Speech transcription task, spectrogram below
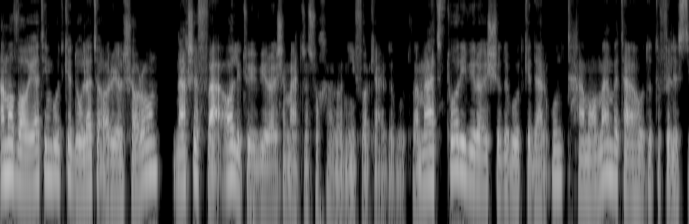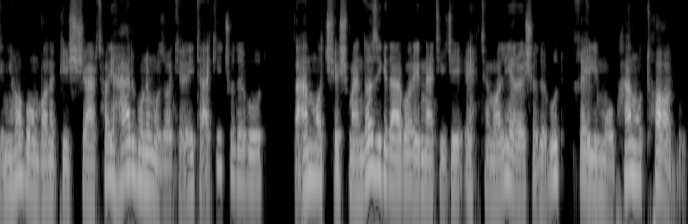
اما واقعیت این بود که دولت آریل شارون نقش فعالی توی ویرایش متن سخنرانی ایفا کرده بود و متن طوری ویرایش شده بود که در اون تماما به تعهدات فلسطینی ها به عنوان پیش شرط های هر گونه مذاکره تاکید شده بود و اما چشماندازی که درباره نتیجه احتمالی ارائه شده بود خیلی مبهم و تار بود.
